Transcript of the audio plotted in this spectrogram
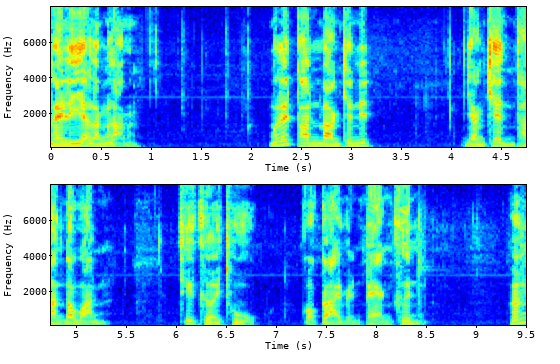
ในระยะหลังๆ เมล็ดพันธุ์บางชนิด อย่างเช่นทานตะวัน ที่เคยถูก ก็กลายเป็นแพงขึ้นนั้น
